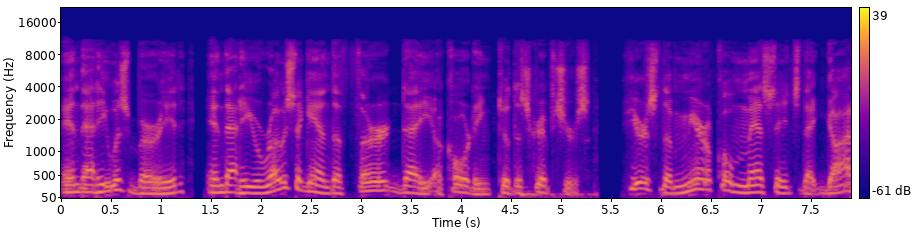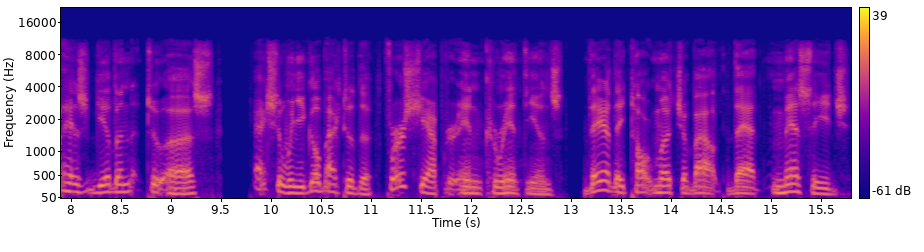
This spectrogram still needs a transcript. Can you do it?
and that he was buried, and that he rose again the third day according to the Scriptures. Here's the miracle message that God has given to us. Actually, when you go back to the first chapter in Corinthians, there they talk much about that message.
